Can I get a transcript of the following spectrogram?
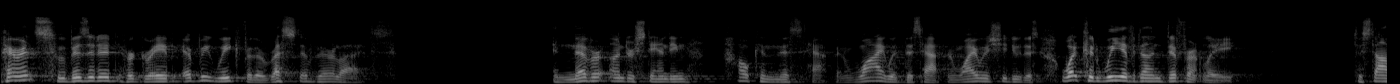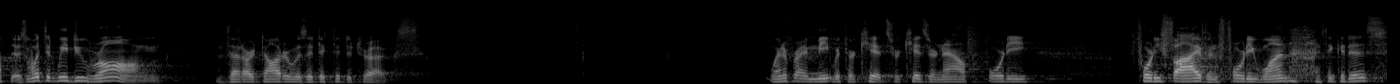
parents who visited her grave every week for the rest of their lives, and never understanding how can this happen? Why would this happen? Why would she do this? What could we have done differently to stop this? What did we do wrong that our daughter was addicted to drugs? Whenever I meet with her kids, her kids are now 40 45 and 41, I think it is.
